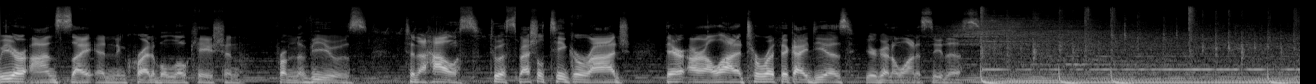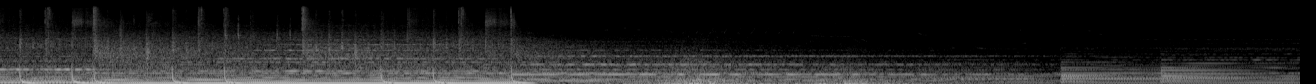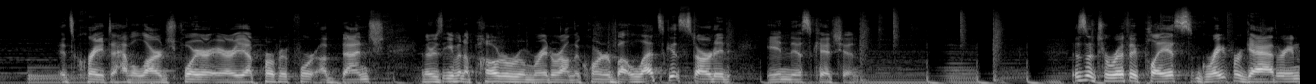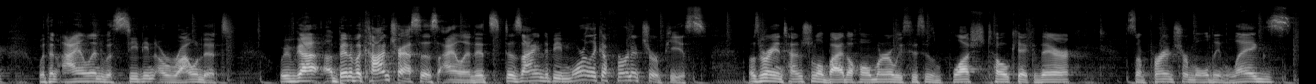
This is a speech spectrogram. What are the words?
We are on site at an incredible location. From the views, to the house, to a specialty garage, there are a lot of terrific ideas. You're gonna wanna see this. It's great to have a large foyer area, perfect for a bench. And there's even a powder room right around the corner, but let's get started in this kitchen. This is a terrific place, great for gathering with an island with seating around it. We've got a bit of a contrast to this island. It's designed to be more like a furniture piece. That was very intentional by the homeowner. We see some flush toe kick there, some furniture molding legs,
